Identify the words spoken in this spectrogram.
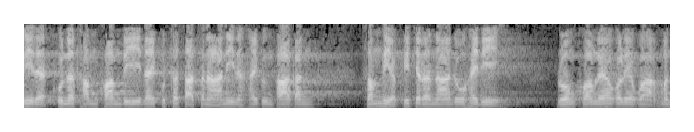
นี่แหละคุณธรรมความดีในพุทธศาสนานี่นะให้พึ่งพากันสำเนียกพิจารณาดูให้ดี รวมความแล้วก็เรียกว่ามัน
